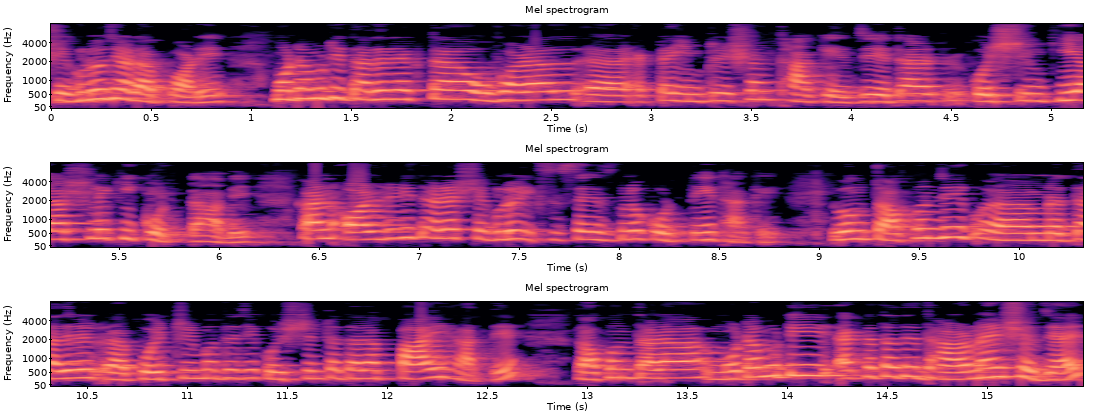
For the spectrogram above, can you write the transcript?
সেগুলো যারা পড়ে, মোটামুটি তাদের একটা ওভারঅল একটা ইমপ্রেশন থাকে যে এটার কোয়েশ্চেন কী আসলে কি করতে হবে। কারণ অলরেডি তারা সেগুলো এক্সারসাইজগুলো করতেই থাকে। এবং তখন যে তাদের পোয়েট্রির মধ্যে যে কোয়েশ্চেনটা তারা পায় হাতে, তখন তারা মোটামুটি একটা তাদের ধারণা এসে যায়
